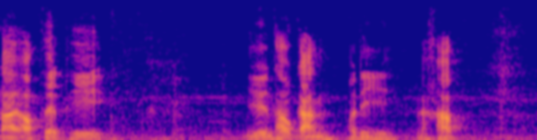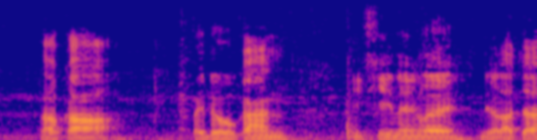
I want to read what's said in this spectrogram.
ได้ออฟเซตที่ยื่นเท่ากันพอดีนะครับ แล้วก็ไปดูกันอีกทีนึงเลย เดี๋ยวเราจะ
